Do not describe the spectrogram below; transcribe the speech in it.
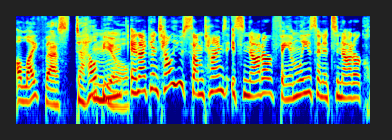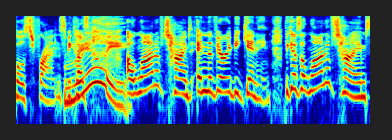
a life vest to help mm-hmm. you. And I can tell you sometimes it's not our families and it's not our close friends because Really? a lot of times in the very beginning because a lot of times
